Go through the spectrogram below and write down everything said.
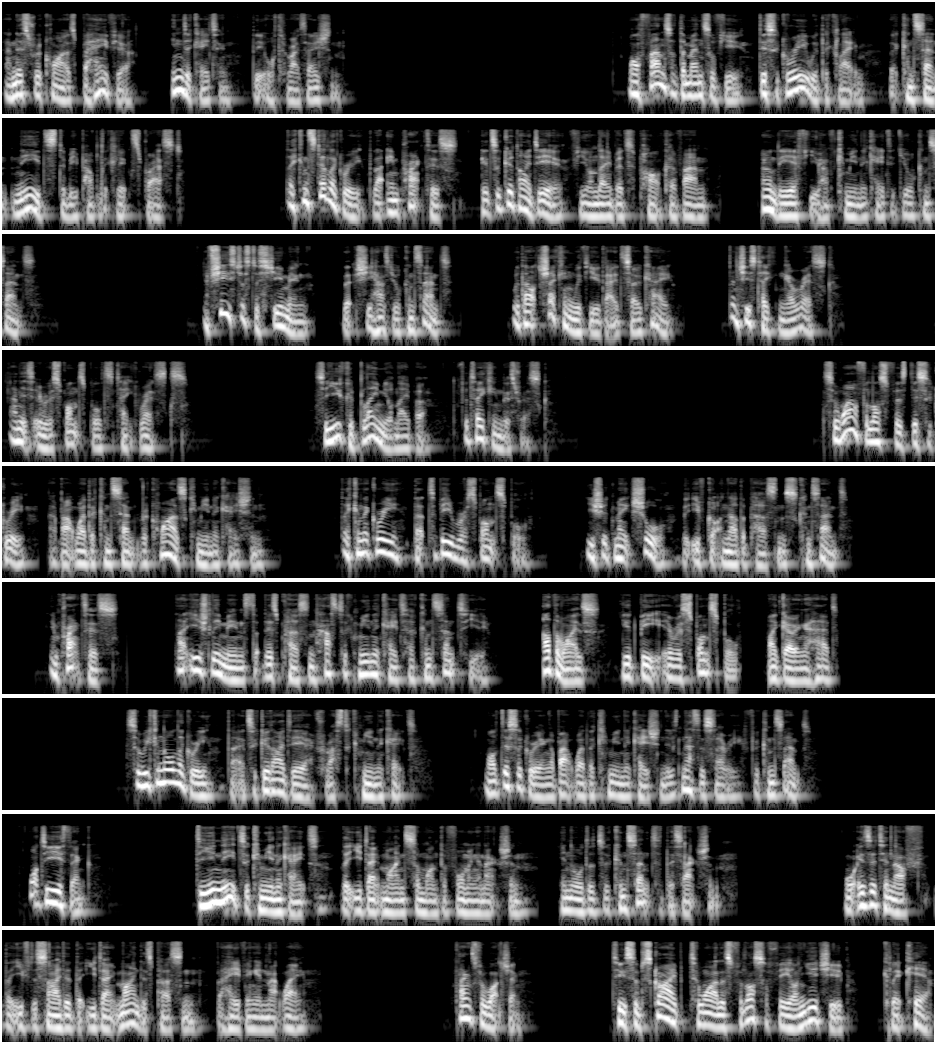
and this requires behaviour indicating the authorisation. While fans of the mental view disagree with the claim that consent needs to be publicly expressed, they can still agree that in practice it's a good idea for your neighbour to park her van only if you have communicated your consent. If she's just assuming that she has your consent without checking with you that it's okay, then she's taking a risk. And it's irresponsible to take risks. So you could blame your neighbour for taking this risk. So while philosophers disagree about whether consent requires communication, they can agree that to be responsible, you should make sure that you've got another person's consent. In practice, that usually means that this person has to communicate her consent to you. Otherwise, you'd be irresponsible by going ahead. So we can all agree that it's a good idea for us to communicate, while disagreeing about whether communication is necessary for consent. What do you think? Do you need to communicate that you don't mind someone performing an action in order to consent to this action? Or is it enough that you've decided that you don't mind this person behaving in that way? Thanks for watching. To subscribe to Wireless Philosophy on YouTube, click here.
